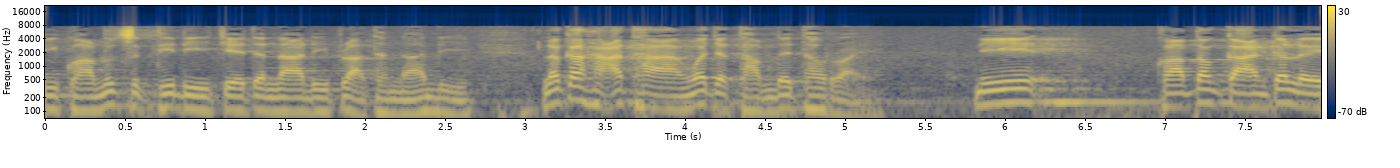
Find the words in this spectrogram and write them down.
มีความรู้สึกที่ดีเจตนาดีปรารถนาดี แล้วก็หาทางว่าจะทำได้เท่าไหร่ นี้ความต้องการก็เลย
